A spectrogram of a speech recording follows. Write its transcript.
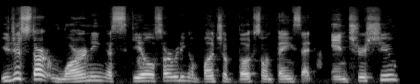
You just start learning a skill start reading a bunch of books on things that interest you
